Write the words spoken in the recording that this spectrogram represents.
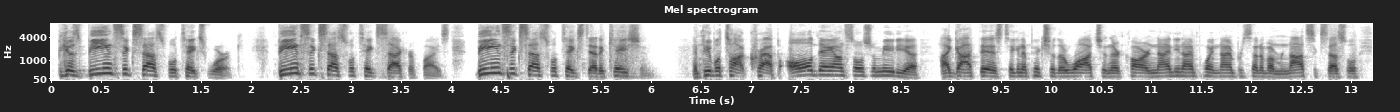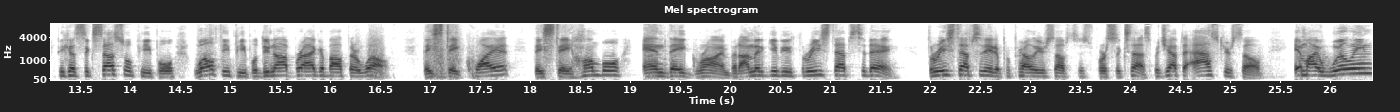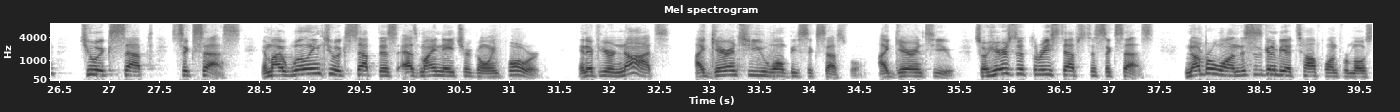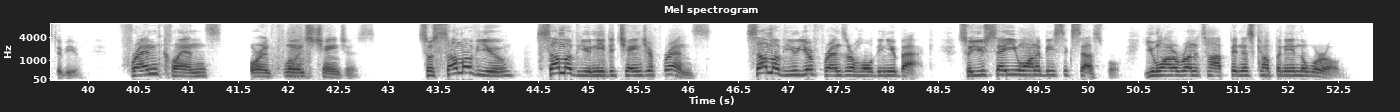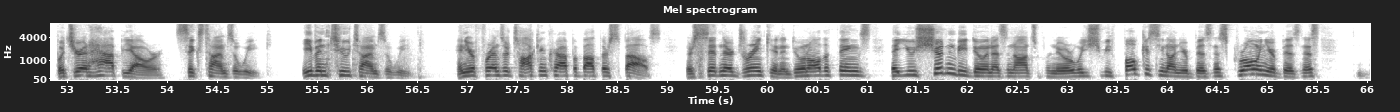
Because being successful takes work. Being successful takes sacrifice. Being successful takes dedication. And people talk crap all day on social media. I got this, taking a picture of their watch and their car. 99.9% of them are not successful because successful people, wealthy people, do not brag about their wealth. They stay quiet, they stay humble, and they grind. But I'm going to give you three steps today. Three steps today to propel yourself for success. But you have to ask yourself Am I willing to accept success? Am I willing to accept this as my nature going forward? And if you're not, I guarantee you won't be successful. I guarantee you. So here's the three steps to success. Number one, this is going to be a tough one for most of you. Friend cleanse or influence changes. So some of you, some of you need to change your friends. Some of you, your friends are holding you back. So you say you want to be successful. You want to run a top fitness company in the world, but you're at happy hour six times a week, even two times a week and your friends are talking crap about their spouse. They're sitting there drinking and doing all the things that you shouldn't be doing as an entrepreneur. Well, you should be focusing on your business, growing your business,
